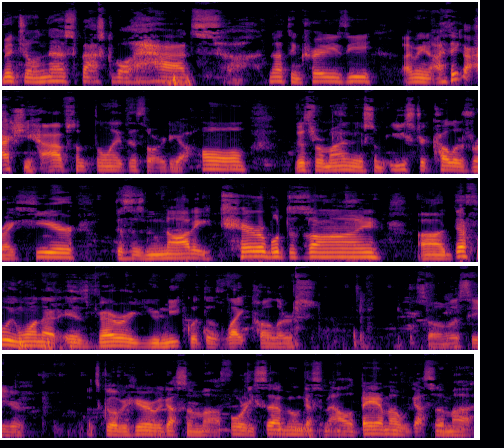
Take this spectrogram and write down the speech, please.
Mitchell Ness basketball hats, uh, nothing crazy. I mean, I think I actually have something like this already at home. This reminds me of some Easter colors right here. This is not a terrible design. Uh, definitely one that is very unique with those light colors. So let's see here. Let's go over here. We got some uh, 47. We got some Alabama. We got some uh,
